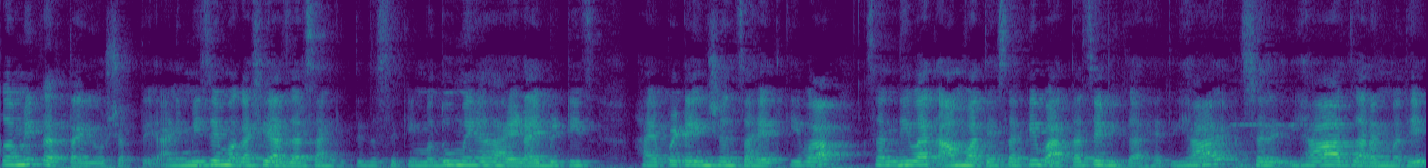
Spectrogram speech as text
कमी करता येऊ शकते. आणि मी जे मगाशी आजार सांगितले जसं की मधुमेह आहे डायबिटीज हायपरटेन्शन्स आहेत किंवा संधिवात आमवात यासारखे वाताचे विकार आहेत. ह्या शरी ह्या आजारांमध्ये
